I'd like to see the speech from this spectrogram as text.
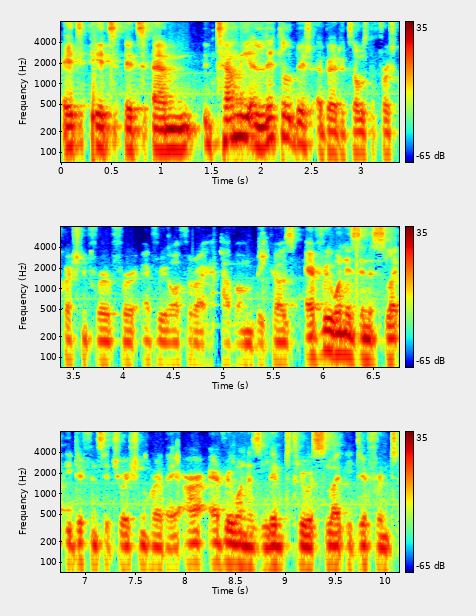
it's it's it's. Um, tell me a little bit about. It's always the first question for for every author I have on because everyone is in a slightly different situation where they are. Everyone has lived through a slightly different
